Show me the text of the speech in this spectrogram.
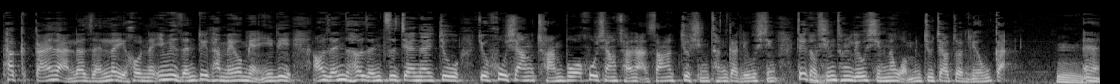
它感染了人了以后呢，因为人对它没有免疫力，然后人和人之间呢就就互相传播、互相传染上，就形成个流行。这种形成流行呢，我们就叫做流感。嗯嗯，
